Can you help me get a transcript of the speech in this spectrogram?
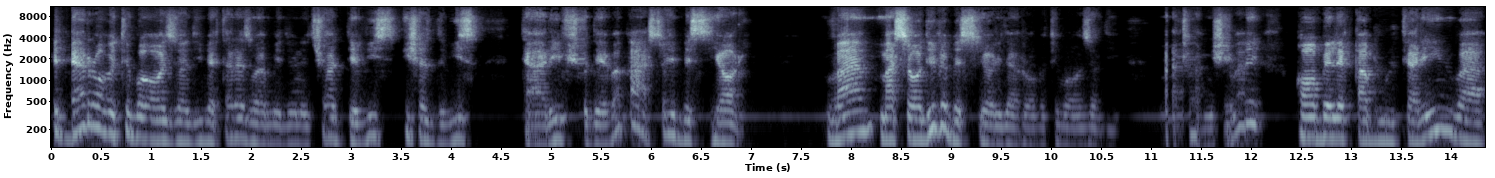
که در رابطه با آزادی بهتر از من می‌دونید شاید دویست بیش از دویست تعریف شده و بحث های بسیاری و مصادیق بسیاری در رابطه با آزادی مطرح میشه. ولی قابل قبولترین و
